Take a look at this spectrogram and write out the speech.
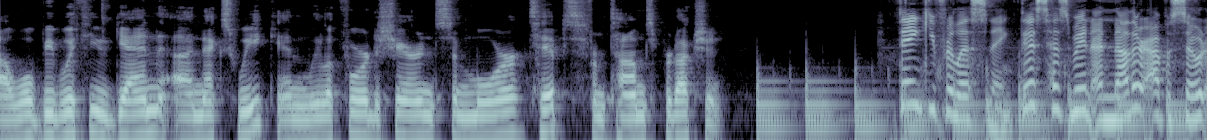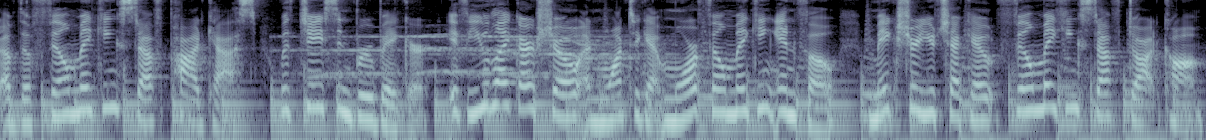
Uh, we'll be with you again uh, next week, and we look forward to sharing some more tips from Tom's production. Thank you for listening. This has been another episode of the Filmmaking Stuff podcast with Jason Brubaker. If you like our show and want to get more filmmaking info, make sure you check out filmmakingstuff.com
